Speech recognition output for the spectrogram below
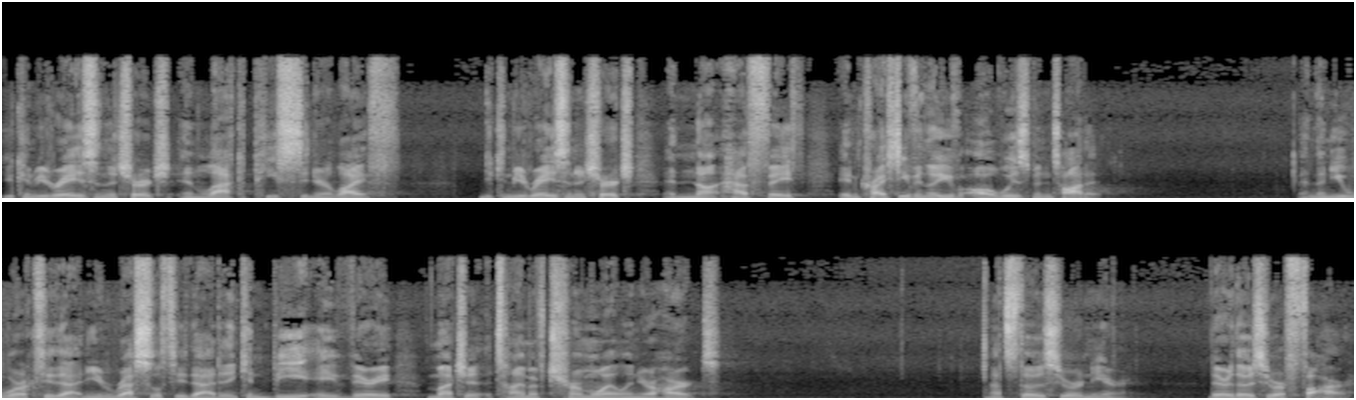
You can be raised in the church and lack peace in your life. You can be raised in a church and not have faith in Christ, even though you've always been taught it. And then you work through that and you wrestle through that, and it can be a very much a time of turmoil in your heart. That's those who are near. There are those who are far,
